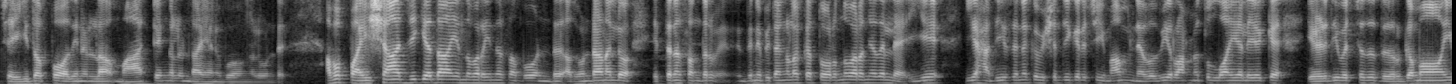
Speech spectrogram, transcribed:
ചെയ്തപ്പോൾ അതിനുള്ള മാറ്റങ്ങളുണ്ടായ അനുഭവങ്ങളുണ്ട്. അപ്പോൾ പൈശാചികത എന്ന് പറയുന്ന സംഭവം ഉണ്ട് അതുകൊണ്ടാണല്ലോ ഇത്തരം സന്ദർഭ ഇതിന് വിധങ്ങളൊക്കെ തുറന്നു പറഞ്ഞതല്ലേ? ഈ ഈ ഹദീസിനൊക്കെ വിശദീകരിച്ച് ഇമാം നവവി റഹ്മത്തുള്ളി അലയൊക്കെ എഴുതി വെച്ചത് ദീർഘമായി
